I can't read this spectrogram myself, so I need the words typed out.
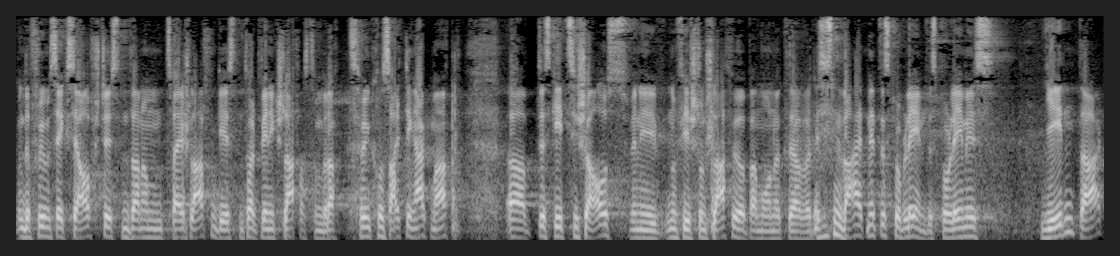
in der Früh um sechs Uhr aufstehst und dann um zwei schlafen gehst und halt wenig Schlaf hast. Und mir gedacht, das habe ich Consulting auch gemacht. Äh, das geht sich schon aus, wenn ich nur vier Stunden schlafe über ein paar Monate. Aber das ist in Wahrheit nicht das Problem. Das Problem ist, jeden Tag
